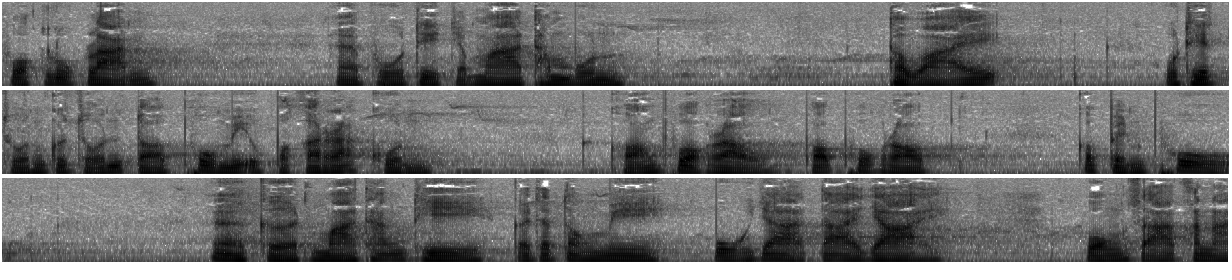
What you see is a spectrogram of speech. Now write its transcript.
พวกลูกหลาน ผู้ที่จะมาทำบุญ ถวายอุทิศส่วนกุศลต่อผู้มีอุปกรณคุณของพวกเรา เพราะพวกเราก็เป็นผู้เกิดมาทั้งทีก็จะต้องมีปู่ย่าตายาย วงศาคณา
